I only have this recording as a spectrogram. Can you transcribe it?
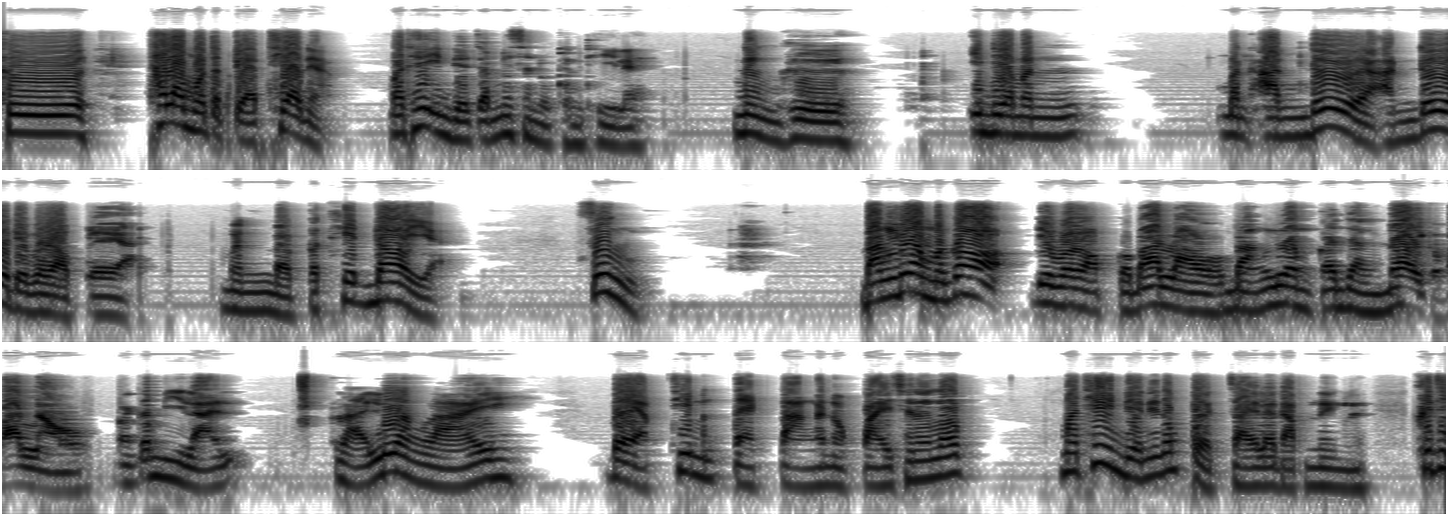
คือถ้าเราโมจะเปรียบเทียบเนี่ย ประเทศอินเดียจะไม่สนุกทันทีเลย หนึ่งคือ อินเดียมันมัน under underdevelop เลยอะ มันแบบประเทศด้อยอะ ซึ่งบางเรื่องมันก็ develop กว่าบ้านเรา บางเรื่องก็ยังด้อยกว่าบ้านเรา มันก็มีหลายหลายเรื่องหลายแบบที่มันแตกต่างกันออกไป ฉะนั้นแล้วมาเที่ยวอินเดียนี่ต้องเปิดใจระดับหนึ่งเลย คือจ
